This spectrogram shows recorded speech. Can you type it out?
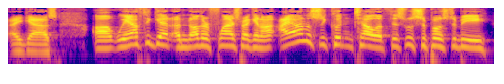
I guess, uh, we have to get another flashback. And I, I honestly couldn't tell if this was supposed to be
